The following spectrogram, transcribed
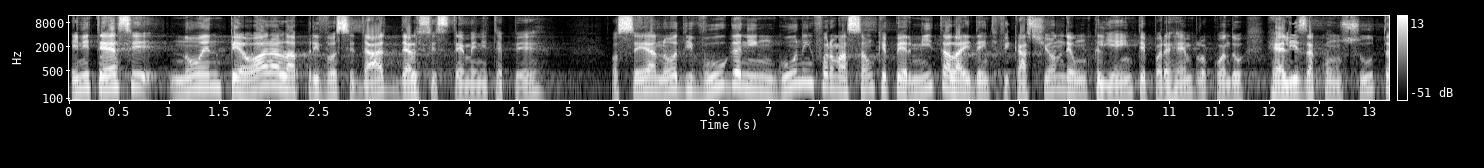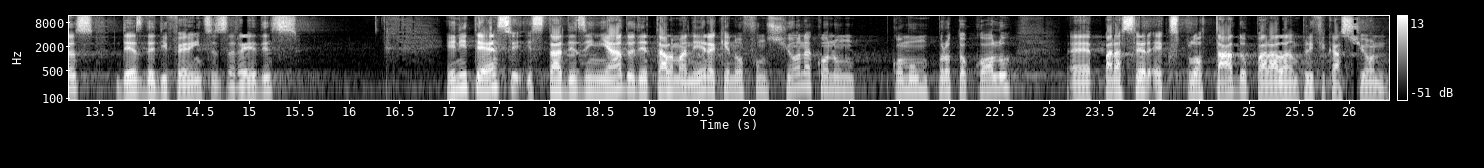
NTS não empeora a privacidade do sistema NTP, ou seja, não divulga nenhuma informação que permita a identificação de um cliente, por exemplo, quando realiza consultas desde diferentes redes. NTS está desenhado de tal maneira que não funciona como um, como um protocolo eh, para ser explotado para a amplificação.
